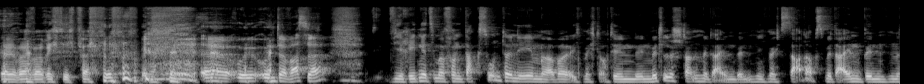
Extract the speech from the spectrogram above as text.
Ja, ja. war, war richtig. äh, unter Wasser. Wir reden jetzt immer von DAX-Unternehmen, aber ich möchte auch den, den Mittelstand mit einbinden, ich möchte Startups mit einbinden.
